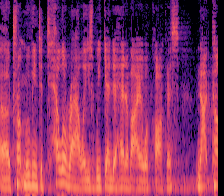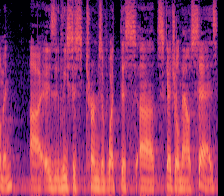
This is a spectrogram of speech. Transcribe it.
uh, Trump moving to tele rallies weekend ahead of Iowa caucus. not coming, uh, as, at least in terms of what this uh, schedule now says.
